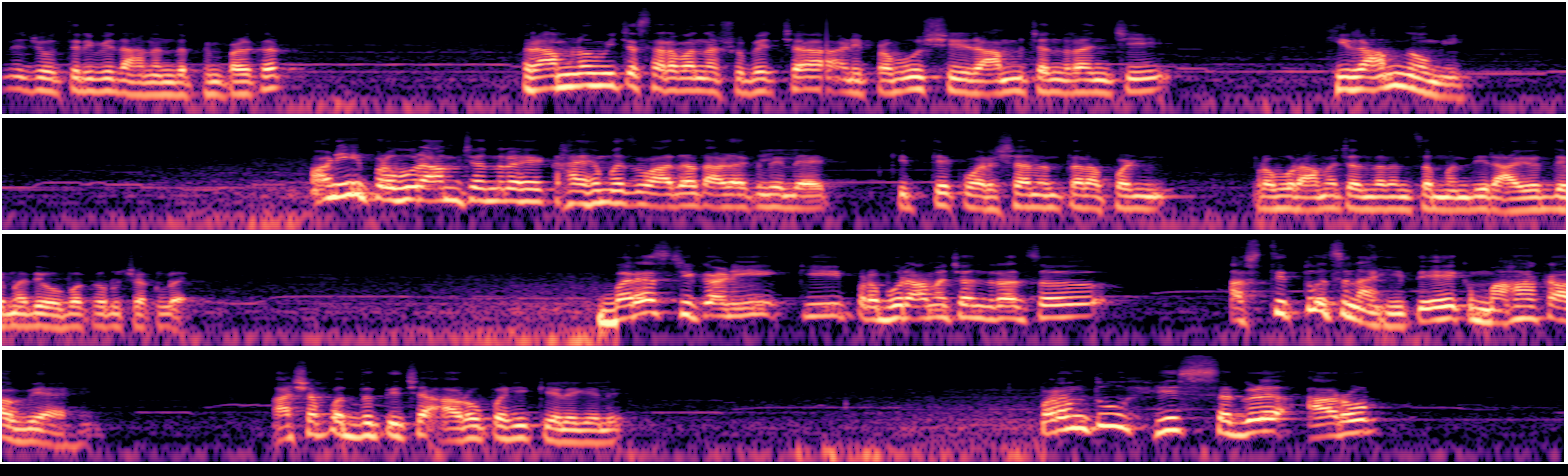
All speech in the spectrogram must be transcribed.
ज्योतिर्विद आनंद पिंपळकर. रामनवमीच्या सर्वांना शुभेच्छा आणि प्रभू श्री रामचंद्रांची ही रामनवमी. आणि प्रभू रामचंद्र हे कायमच वादात अडकलेले आहेत. कित्येक वर्षानंतर आपण प्रभू रामचंद्रांचं मंदिर अयोध्येमध्ये उभं करू शकलो आहे बऱ्याच ठिकाणी की प्रभू रामचंद्राचं अस्तित्वच नाही ते एक महाकाव्य आहे. अशा पद्धतीचे आरोपही केले गेले. परंतु हे सगळे आरोप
